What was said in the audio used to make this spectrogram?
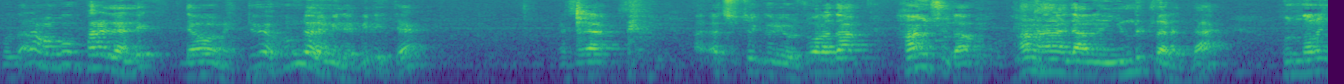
kurdular ama bu paralellik devam etti ve Hun dönemiyle birlikte mesela açıkça görüyoruz. Orada Han Şu'da, Han Hanedanı'nın yıllıklarında Hunların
